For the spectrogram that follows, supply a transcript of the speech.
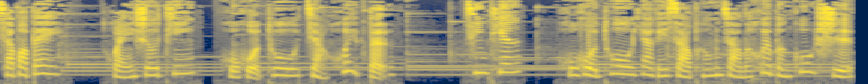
小宝贝，欢迎收听火火兔讲绘本。今天火火兔要给小朋友们讲的绘本故事，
